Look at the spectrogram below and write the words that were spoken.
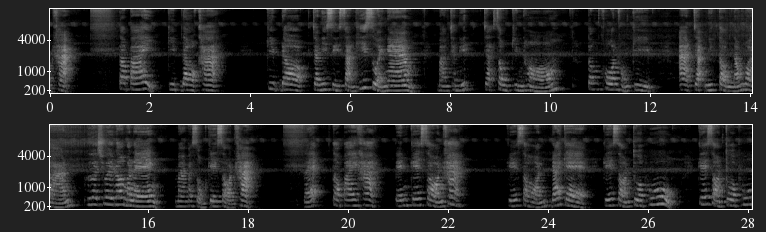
รค่ะ ต่อไปกีบดอกค่ะ กีบดอกจะมีสีสันที่สวยงาม บางชนิดจะส่งกลิ่นหอม ตรงโคนของกีบ อาจจะมีต่อมน้ำหวาน เพื่อช่วยล่อแมลง มาผสมเกสรค่ะ และต่อไปค่ะ เป็นเกสรค่ะ เกสรได้แก่ เกสรตัวผู้ เกสรตัวผู้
